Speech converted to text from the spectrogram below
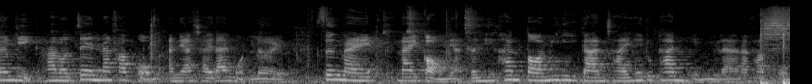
รามิกฮาโลเจนนะครับผม อันนี้ใช้ได้หมดเลย ซึ่งในในกล่องเนี่ยจะมีขั้นตอนวิธีการใช้ให้ทุกท่านเห็นอยู่แล้วนะครับผม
